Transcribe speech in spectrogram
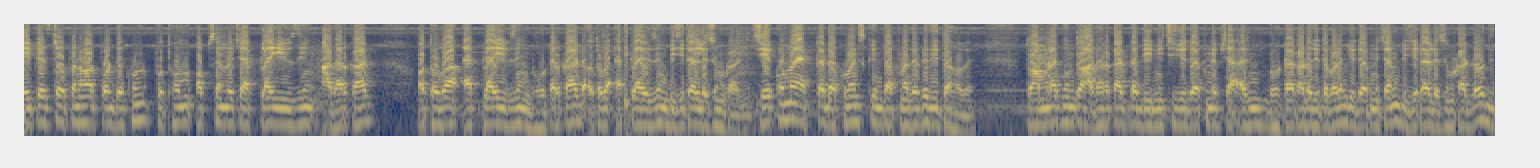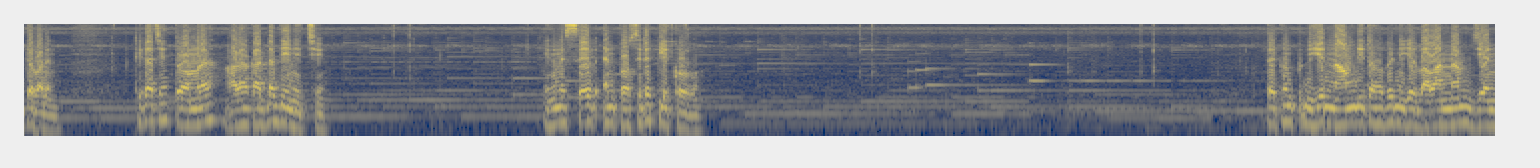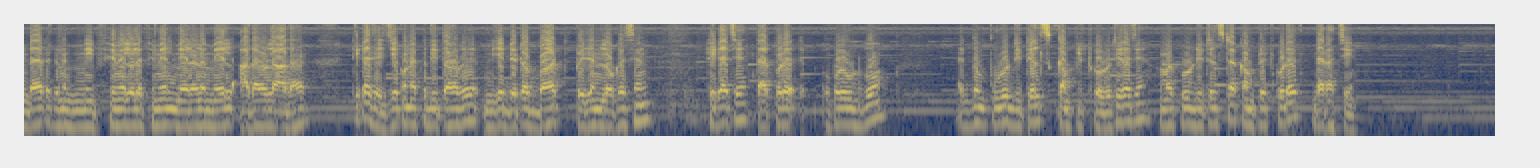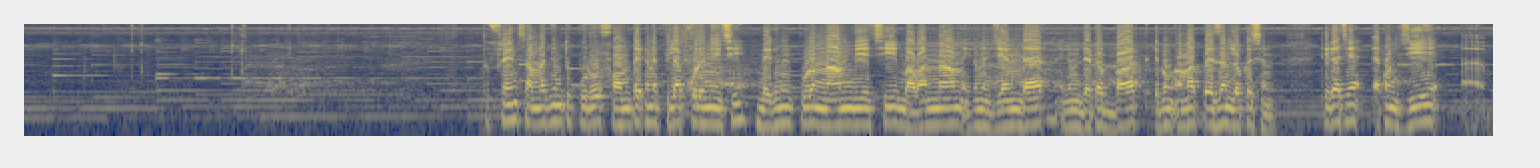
এই পেজটা ওপেন হওয়ার পর দেখুন, প্রথম অপশন রয়েছে অ্যাপ্লাই ইউজিং আধার কার্ড অথবা অ্যাপ্লাই ইউজিং ভোটার কার্ড অথবা apply using digital ration card যে কোনো একটা ডকুমেন্টস কিন্তু আপনাদেরকে দিতে হবে। তো আমরা কিন্তু আধার কার্ডটা দিয়ে নিচ্ছি যদি আপনি চান ভোটার কার্ডও দিতে পারেন, যদি আপনি চান ডিজিটাল রেশন কার্ডও দিতে পারেন। ঠিক আছে? তো আমরা আধার কার্ডটা দিয়ে নিচ্ছি। এখানে সেভ অ্যান্ড প্রসিডে ক্লিক করব। এখন নিজের নাম দিতে হবে, নিজের বাবার নাম জেন্ডার এখানে ফিমেল হলে ফিমেল মেল হলে মেল আধার হলে আধার ঠিক আছে? যে কোনো একটা দিতে হবে, নিজের date of birth present location ঠিক আছে? তারপরে উপরে উঠবো, একদম পুরো ডিটেলস কমপ্লিট করব, ঠিক আছে? আমার পুরো ডিটেলসটা কমপ্লিট করে দেখাচ্ছি। তো ফ্রেন্ডস আমরা কিন্তু পুরো ফর্মটা এখানে ফিল আপ করে নিয়েছি। দেখুন পুরো নাম দিয়েছি, বাবার নাম, এখানে জেন্ডার এখানে ডেট অফ বার্থ এবং আমার প্রেজেন্ট লোকেশন ঠিক আছে? এখন যে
